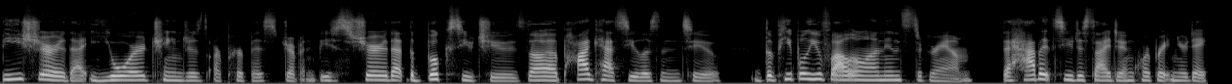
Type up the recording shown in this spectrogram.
Be sure that your changes are purpose driven. Be sure that the books you choose, the podcasts you listen to, the people you follow on Instagram, the habits you decide to incorporate in your day,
